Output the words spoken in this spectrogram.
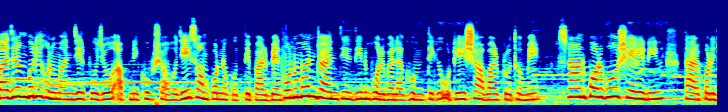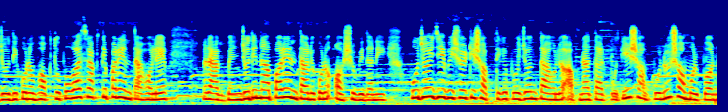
বজরংবলী হনুমানজির পুজো আপনি খুব সহজেই সম্পন্ন করতে পারবেন। হনুমান জয়ন্তীর দিন ভোরবেলা ঘুম থেকে উঠে সবার প্রথমে স্নান পর্ব সেরে নিন। তারপরে যদি কোনো ভক্ত উপবাস রাখতে পারেন, তাহলে রাখবেন। যদি না পারেন, তাহলে কোনো অসুবিধা নেই। পুজোয় যে বিষয়টি সবথেকে প্রয়োজন, তা হলো আপনার তার প্রতি সম্পূর্ণ সমর্পণ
